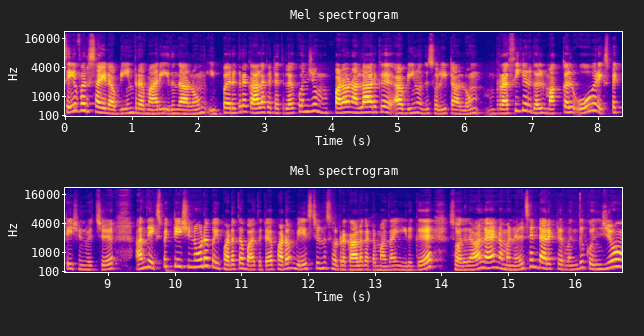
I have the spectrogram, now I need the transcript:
சேஃபர் சைடு அப்படின்ற மாதிரி இருந்தாலும் இப்போ இருக்கிற காலகட்டத்தில் கொஞ்சம் படம் நல்லாயிருக்கு அப்படின்னு வந்து சொல்லிட்டாலும் ரசிகர்கள் மக்கள் ஓவர் எக்ஸ்பெக்டேஷன் வச்சு அந்த எக்ஸ்பெக்டேஷனோடு போய் படத்தை பார்த்துட்டு படம் வேஸ்ட்டுன்னு சொல்கிற காலகட்டமாக தான் இருக்குது ஸோ அதனால் நம்ம நெல்சன் டேரக்டர் வந்து கொஞ்சம்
